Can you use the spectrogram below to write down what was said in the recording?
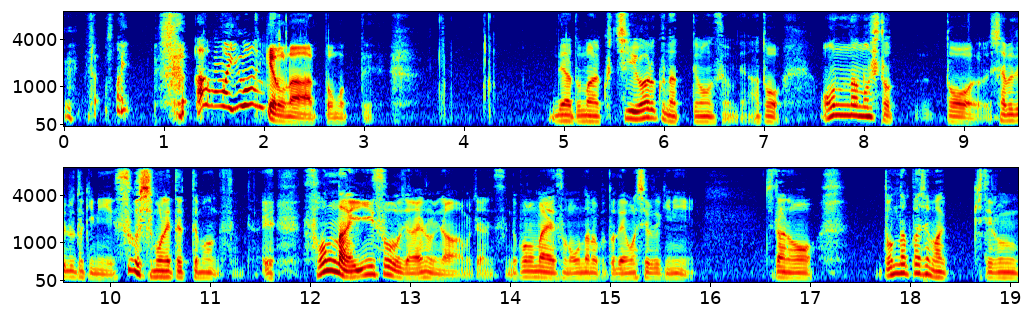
あんまり、あんま言わんけどなと思って。で、あとまあ、口悪くなってまうんですよ、みたいな。あと、女の人と喋ってる時にすぐ下ネタ言ってまうんですよ、みたいな。え、そんなん言いそうじゃないのになみたいなで、この前、その女の子と電話してる時に、ちょっとあの、どんなパジャマ来てるんっ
